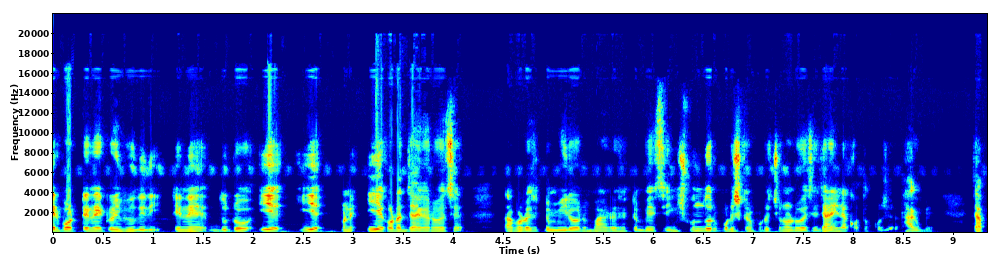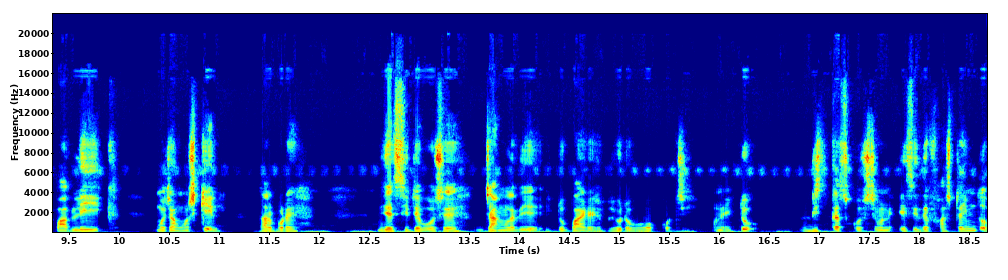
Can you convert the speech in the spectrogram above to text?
এরপর ট্রেনে একটু রিভিউ দিয়ে দিই। ট্রেনে দুটো ইয়ে ইয়ে মানে ইয়ে করার জায়গা রয়েছে। তারপর রয়েছে একটা মিরর বাইরে রয়েছে একটা বেসিং সুন্দর, পরিষ্কার, পরিচ্ছন্ন রয়েছে। জানি না কত কিছু থাকবে। যা পাবলিক মোচা মুশকিল। তারপরে নিজের সিটে বসে জানলা দিয়ে একটু বাইরের ভিউটা উপভোগ করছি। মানে একটু ডিসকাস করছি মানে এসিতে ফার্স্ট টাইম তো?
